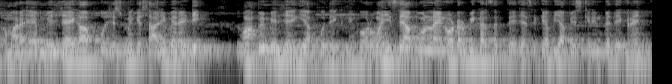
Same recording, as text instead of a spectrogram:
हमारा ऐप मिल जाएगा आपको, जिसमें कि सारी वेराइटी वहाँ पे मिल जाएगी आपको देखने को। और वहीं से आप ऑनलाइन ऑर्डर भी कर सकते हैं, जैसे कि अभी आप स्क्रीन पे देख रहे हैं।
